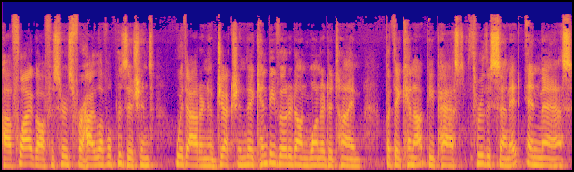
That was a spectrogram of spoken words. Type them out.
uh, flag officers for high level positions without an objection. They can be voted on one at a time, but they cannot be passed through the Senate en masse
